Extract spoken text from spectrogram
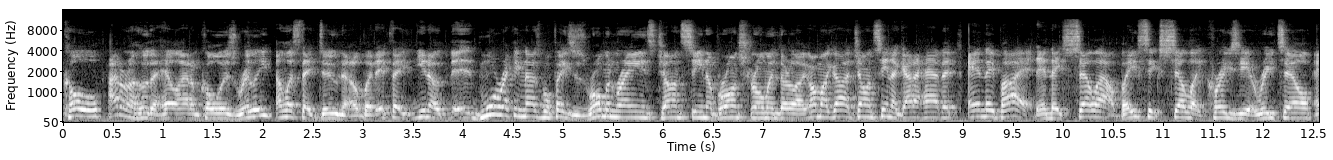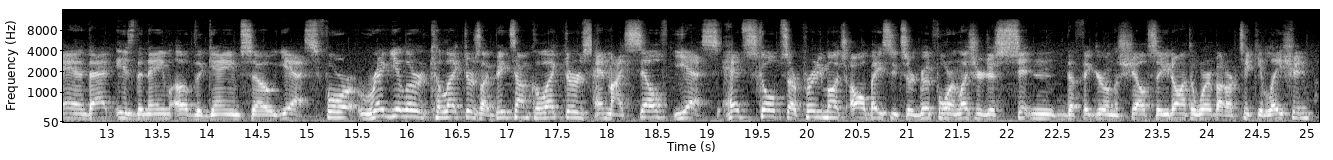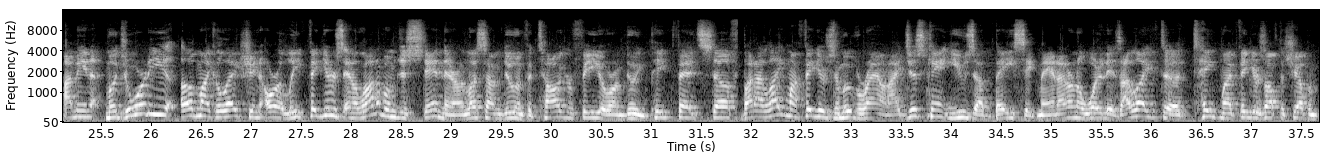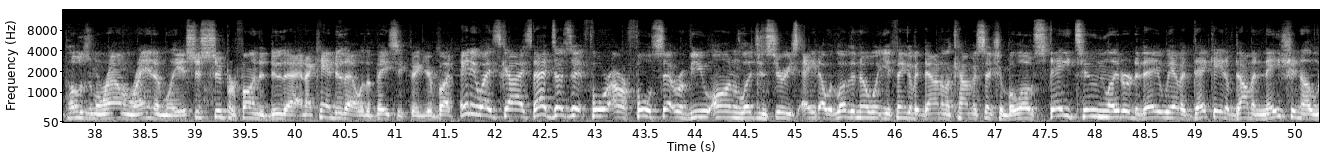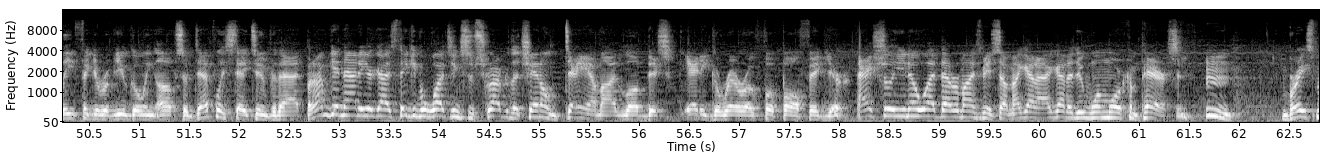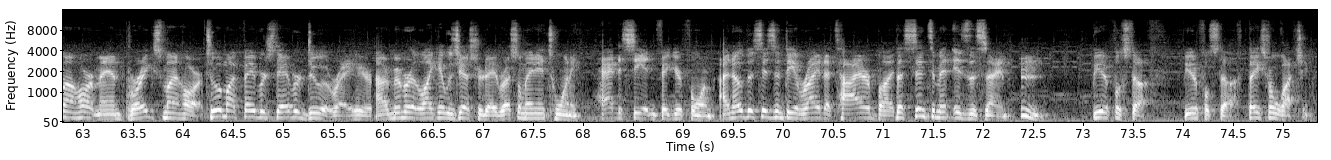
Cole, I don't know who the hell Adam Cole is really, unless they do know, but if they, you know, eh, more recognizable faces, Roman Reigns, John Cena, Braun Strowman, they're like, oh my god, John Cena, gotta have it, and they buy it, and they sell out. Basics sell like crazy at retail, and that is the name of the game, so yes, for regular collectors, like big time collectors, and myself, yes, head sculpts are pretty much all basics are good for, unless you're just sitting the figure on the shelf, so you don't have to worry about articulation. I mean, majority of my collection are elite figures, and a lot of them just stand there, unless I'm doing photography or I'm doing pic fed stuff, but I like my figures to move around. I just can't use a basic, man. I don't know what it is. I like to take my figures off the shelf and pose them around randomly. It's just super fun to do that, and I can't do that with a basic figure. But anyways, guys, that does it for our full set review on Legend Series 8. I would love to know what you think of it down in the comment section below. Stay tuned later today. We have a Decade of Domination Elite figure review going up, so definitely stay tuned for that. But I'm getting out of here, guys. Thank you for watching. Subscribe to the channel. Damn, I love this Eddie Guerrero football figure. Actually, you know what? That reminds me of something. I gotta, I gotta do one more comparison. Mmm. Breaks my heart, man. Breaks my heart. Two of my favorites to ever do it right here. I remember it like it was yesterday, WrestleMania 20. Had to see it in figure form. I know this isn't the right attire, but the sentiment is the same. Mm. Beautiful stuff. Beautiful stuff. Thanks for watching.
